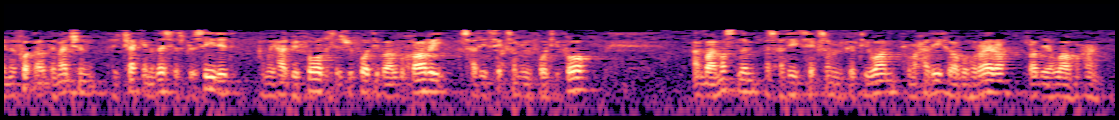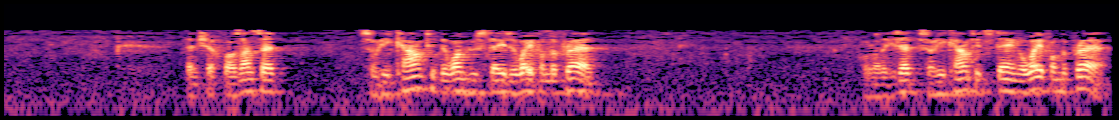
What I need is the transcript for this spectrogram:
In the footnote they mention the checking of this has preceded, and we had before this is reported by Al-Bukhari as Hadith 644, and by Muslim as Hadith 651 from a Hadith of Abu Hurairah radiallahu anhu. Then Sheikh Fawzan said, so he counted the one who stays away from the prayer. Or rather he said, so he counted staying away from the prayer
